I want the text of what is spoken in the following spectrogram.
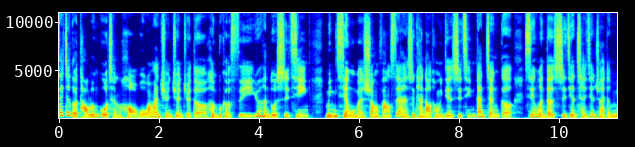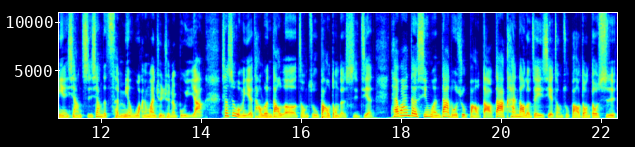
在这个讨论过程后，我完完全全觉得很不可思议，因为很多事情明显我们双方虽然是看到同一件事情，但整个新闻的事件呈现出来的面向、指向的层面完完全全的不一样。像是我们也讨论到了种族暴动的事件，台湾的新闻大多数报道，大家看到的这一些种族暴动，都是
